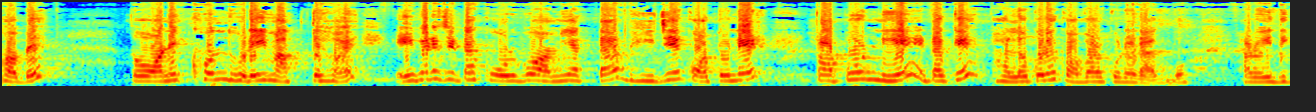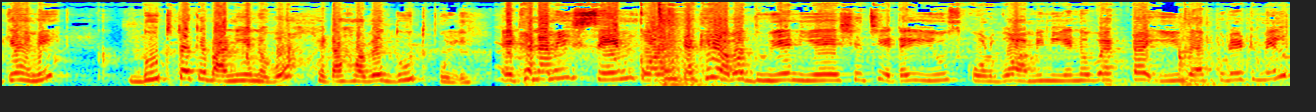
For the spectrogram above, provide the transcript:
হবে। তো অনেকক্ষণ ধরেই মাখতে হয়। এইবারে যেটা করব আমি একটা ভিজে কটনের কাপড় নিয়ে এটাকে ভালো করে কভার করে রাখব। আর ওইদিকে আমি দুধটাকে বানিয়ে নেব। এটা হবে দুধ পুলি। এখানে আমি সেম কড়াইটাকে আবার ধুয়ে নিয়ে এসেছি। এটাই ইউজ করব। আমি নিয়ে নেব একটা ইভ্যাপোরেট মিল্ক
